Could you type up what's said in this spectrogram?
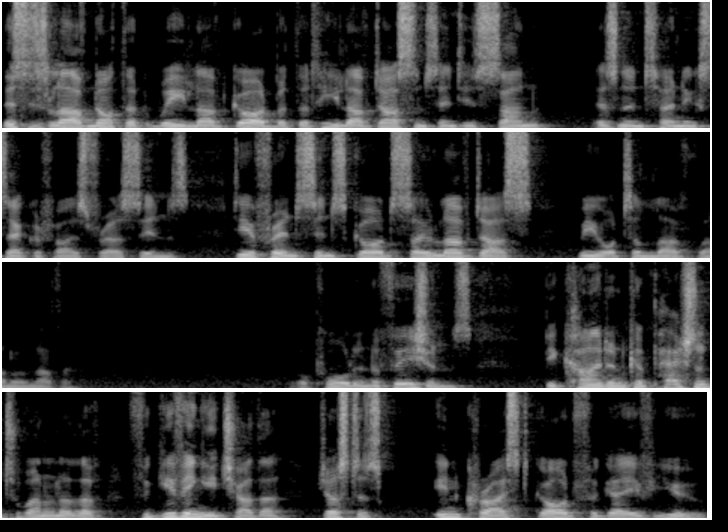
This is love, not that we loved God, but that He loved us and sent His Son as an atoning sacrifice for our sins. Dear friends, since God so loved us, we ought to love one another. Or Paul in Ephesians, be kind and compassionate to one another, forgiving each other, just as in Christ God forgave you.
